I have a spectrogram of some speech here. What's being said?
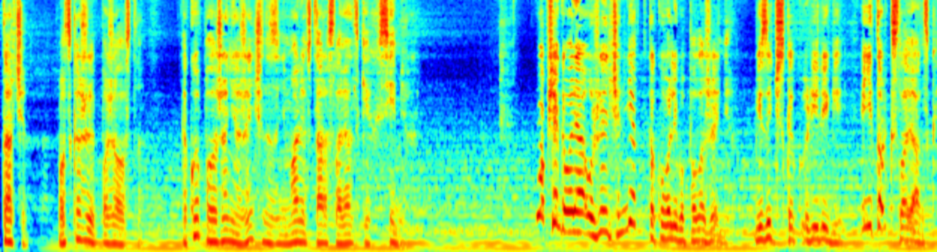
Старче, вот скажи, пожалуйста, какое положение женщины занимали в старославянских семьях? Вообще говоря, у женщин нет какого-либо положения в языческой религии, и не только славянской.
